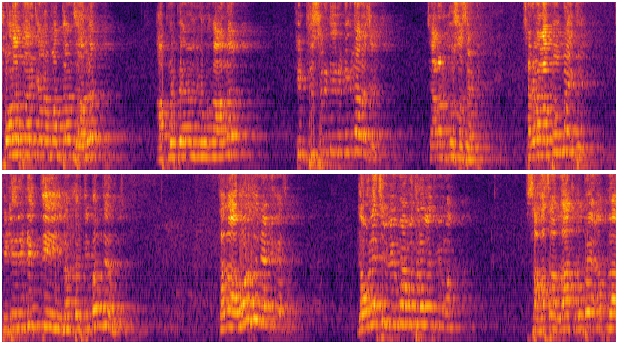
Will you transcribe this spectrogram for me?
सोळा तारखेला मतदान झालं आपलं पॅनल निवडून आलं की तिसरी डिरी निघणारच आहे चार आठ दिवसासाठी. सगळ्याला आपल्याला माहिती आहे. ती डिरी निघती नंतर ती बंद होती. त्याला आवडतो या ठिकाणी गवळ्याचे विमा उतरवलेत विमा. सहा सहा लाख रुपये आपला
